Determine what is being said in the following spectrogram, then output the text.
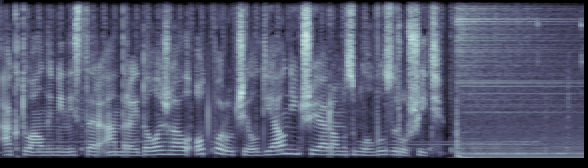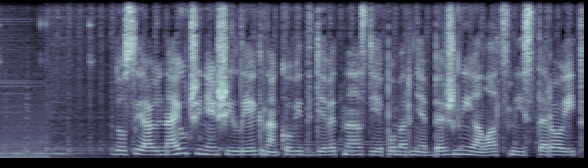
Aktuálny minister Andrej Doležal odporučil dialničiarom zmluvu zrušiť. Dosiaľ najúčinnejší liek na COVID-19 je pomerne bežný a lacný steroid.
